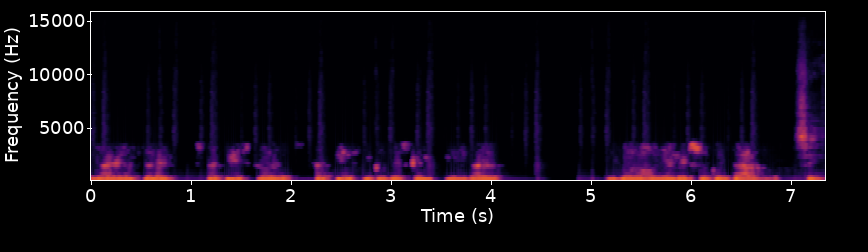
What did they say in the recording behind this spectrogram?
una relazione statistico-descrittiva di Bologna e del suo contado. Sì.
